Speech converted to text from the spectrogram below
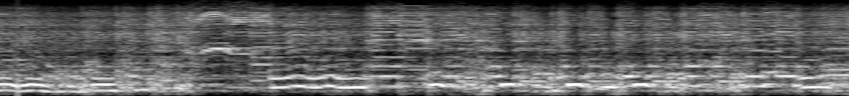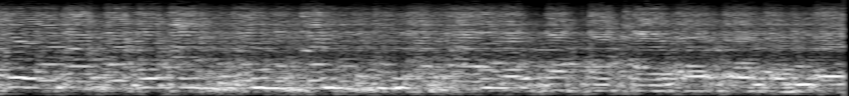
Thank you.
